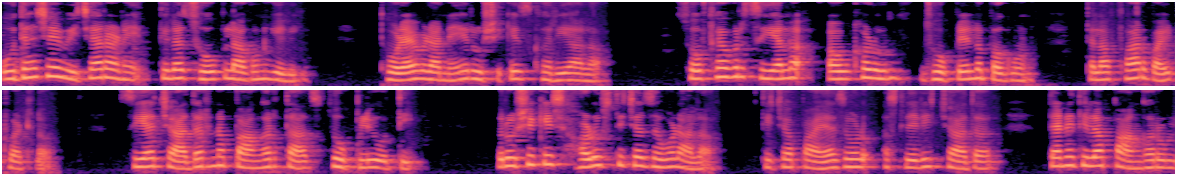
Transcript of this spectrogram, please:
उद्याच्या विचाराने तिला झोप लागून गेली. थोड्या वेळाने ऋषिकेश घरी आला. सोफ्यावर सियाला अवघडून झोपलेलं बघून त्याला फार वाईट वाटलं. सिया चादर न पांघरताच झोपली होती. ऋषिकेश हळूच तिच्या जवळ आला. तिच्या पायाजवळ असलेली चादर त्याने तिला पांघरव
